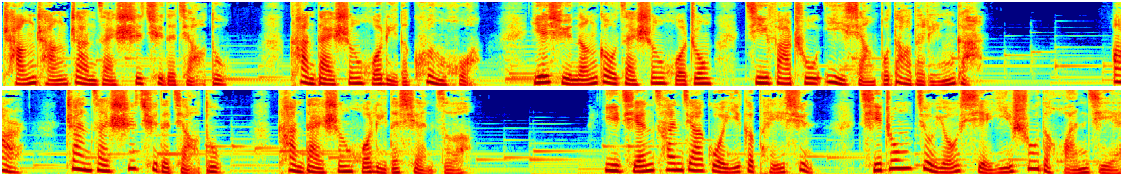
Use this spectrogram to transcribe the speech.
常常站在失去的角度看待生活里的困惑，也许能够在生活中激发出意想不到的灵感。二，站在失去的角度看待生活里的选择。以前参加过一个培训，其中就有写遗书的环节。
